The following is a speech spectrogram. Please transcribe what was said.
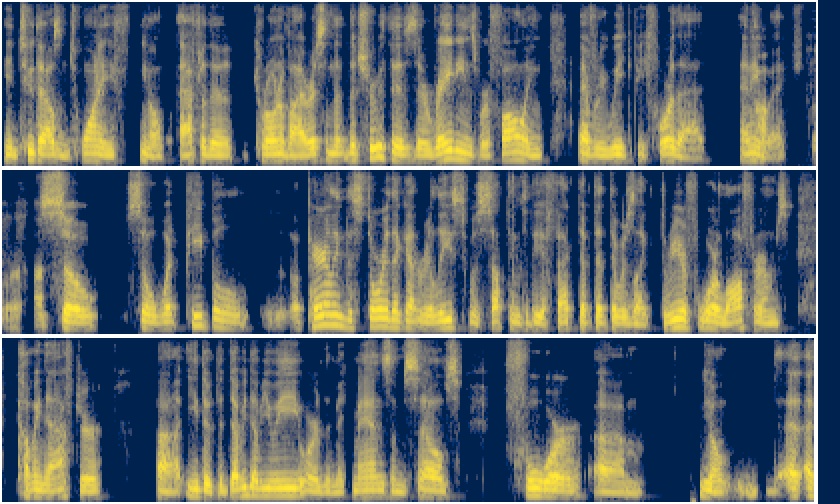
in 2020, you know, after the coronavirus. And the, the truth is their ratings were falling every week before that anyway. Oh, sure. um, so so what people apparently the story that got released was something to the effect of that there was like three or four law firms coming after uh, either the WWE or the McMahons themselves for um, you know I,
